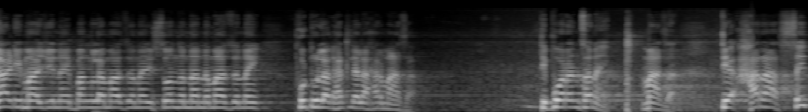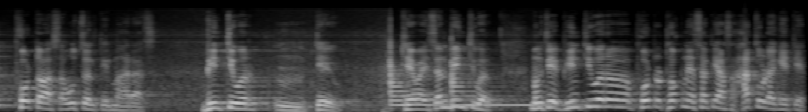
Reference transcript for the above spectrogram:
गाडी माझी नाही बंगला माझं नाही सोनं नाणं माझं नाही फोटोला घातलेला हार माझा. ते पोरांचा नाही माझा. ते हारासहित फोटो असा उचलतील महाराज. भिंतीवर ते ठेवायचं आणि भिंतीवर. मग ते भिंतीवर फोटो ठोकण्यासाठी असा हातोडा घेते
